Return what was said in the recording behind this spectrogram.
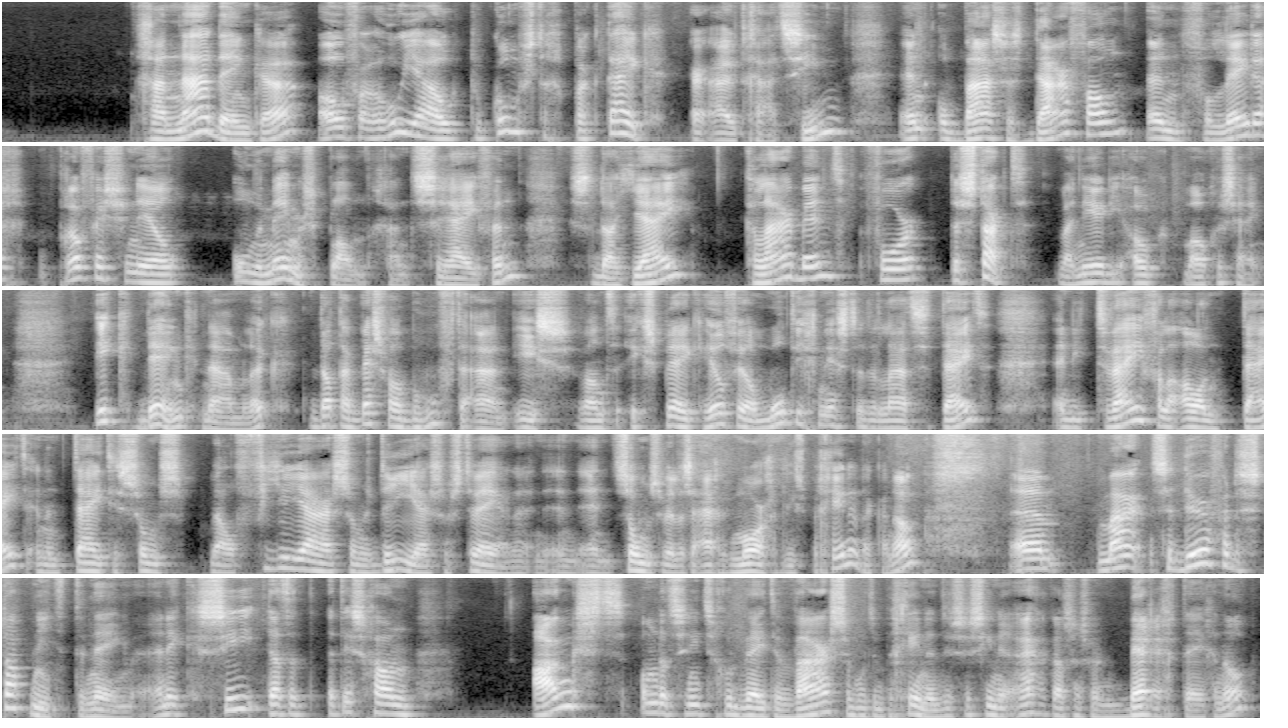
gaan nadenken over hoe jouw toekomstige praktijk eruit gaat zien. En op basis daarvan een volledig professioneel ondernemersplan gaan schrijven, zodat jij klaar bent voor de start, wanneer die ook mogen zijn. Ik denk namelijk dat daar best wel behoefte aan is. Want ik spreek heel veel multigenisten de laatste tijd. En die twijfelen al een tijd. En een tijd is soms wel vier jaar, soms drie jaar, soms twee jaar. En, en, en soms willen ze eigenlijk morgen liefst beginnen, dat kan ook. Um, maar ze durven de stap niet te nemen. En ik zie dat het, het is gewoon angst, omdat ze niet zo goed weten waar ze moeten beginnen. Dus ze zien er eigenlijk als een soort berg tegenop.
